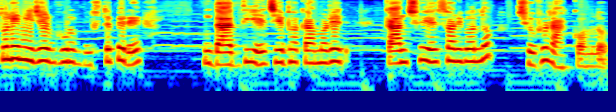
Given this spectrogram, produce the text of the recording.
তুলি নিজের ভুল বুঝতে পেরে দাঁত দিয়ে জিভা কামড়ে কান ছুঁয়ে সরি বলল শুভ্র রাগ কমলো।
